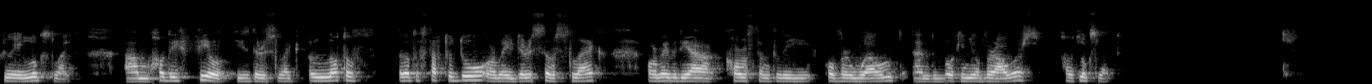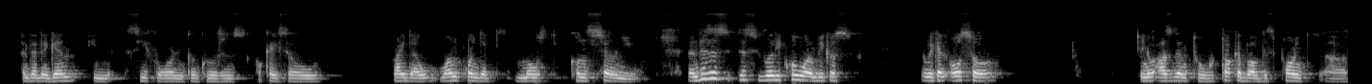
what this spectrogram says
freeway looks like, um, how they feel. Is there's like a lot of a lot of stuff to do, or maybe there is some slack, or maybe they are constantly overwhelmed and working over hours. How it looks like. And then again in C4 in conclusions. Okay, so write down one point that most concern you. And this is this is really cool one because we can also you know ask them to talk about this point uh,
